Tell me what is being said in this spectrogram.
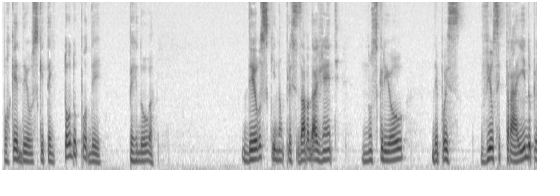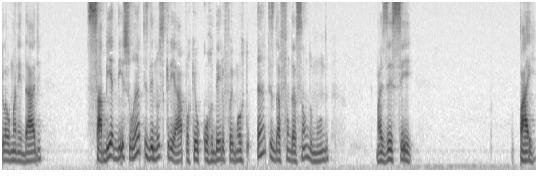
porque Deus, que tem todo o poder, perdoa. Deus, que não precisava da gente, nos criou, depois viu-se traído pela humanidade, sabia disso antes de nos criar, porque o Cordeiro foi morto antes da fundação do mundo, mas esse Pai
